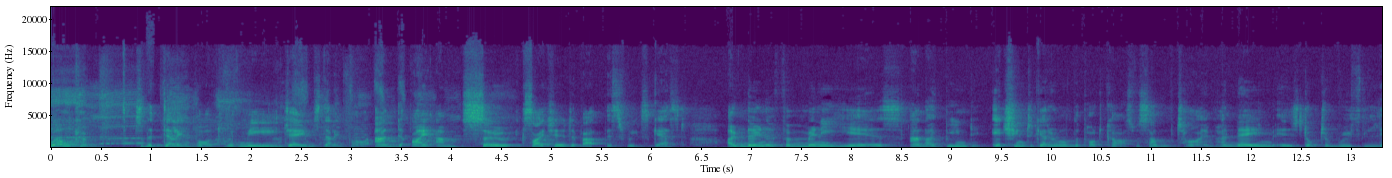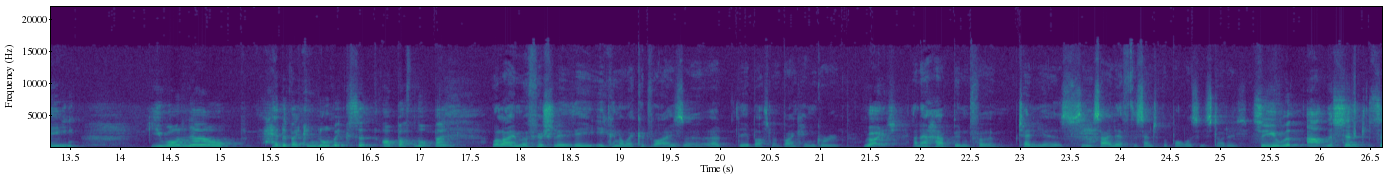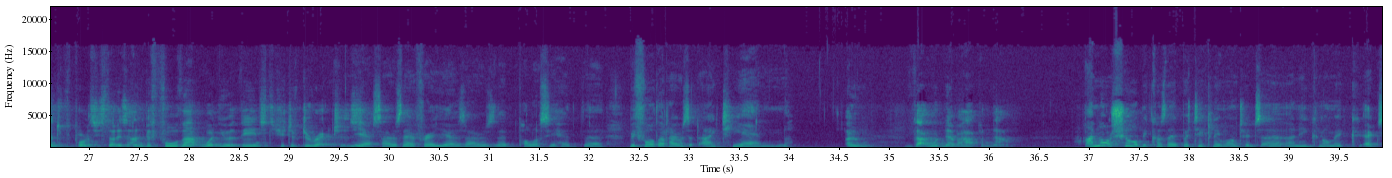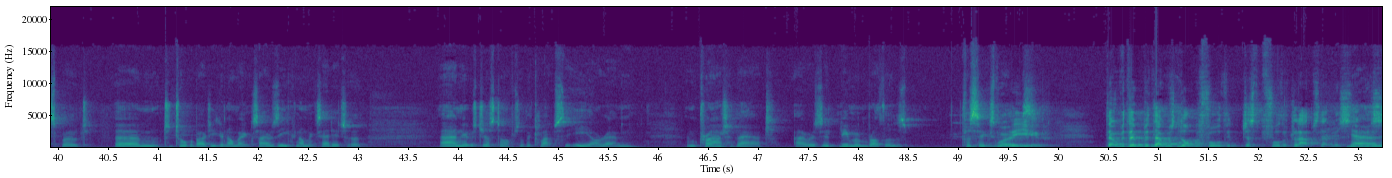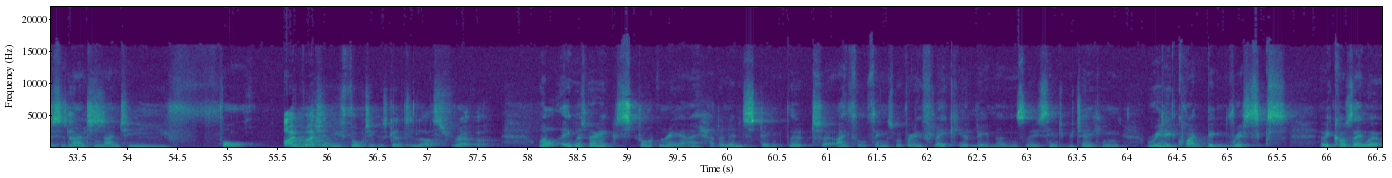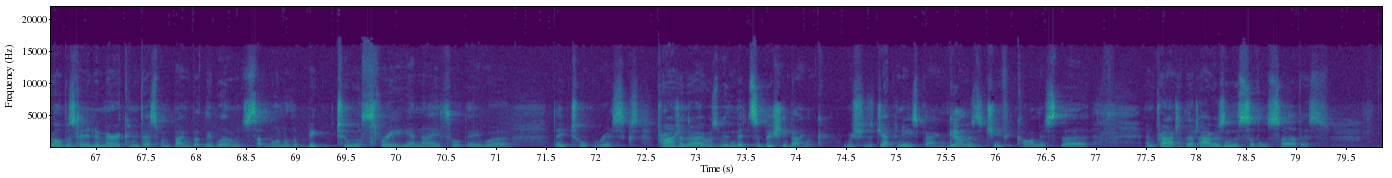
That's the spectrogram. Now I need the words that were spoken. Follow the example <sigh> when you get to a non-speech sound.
Welcome to the Delingpod with me, James Delingpole, and I am so excited about this week's guest. I've known her for many years and I've been itching to get her on the podcast for some time. Her name is Dr. Ruth Lea. You are now head of economics at Arbuthnot Bank? Well, I'm officially the economic advisor at the Arbuthnot Banking Group. Right. And I have been for 10 years since I left the Centre for Policy Studies. So you were at the Centre for Policy Studies, and before that, weren't you at the Institute of Directors? Yes, I was there for eight years. I was the policy head there. Before that, I was at ITN. Oh, that would never happen now. I'm not sure because they particularly wanted uh, an economic expert um, to talk about economics. I was the economics editor, and it was just after the collapse of the ERM. And prior to that, I was at Lehman Brothers for six Were months. Were you? That, but that was not before, the, just before the collapse. That was. No, that was, this is 1994. Was, I imagine you thought it was going to last forever. Well, it was very extraordinary. I had an instinct that uh, I thought things were very flaky at Lehman's. They seemed to be taking really quite big risks because they were obviously an American investment bank, but they weren't one of the big two or three, and I thought they were they took risks. Prior to that, I was with Mitsubishi Bank, which is a Japanese bank. Yeah. I was the chief economist there. And prior to that, I was in the civil service.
